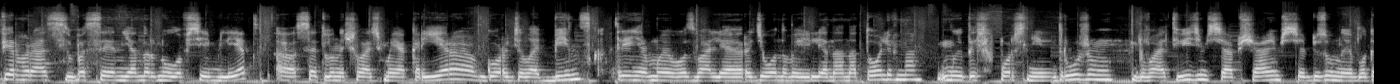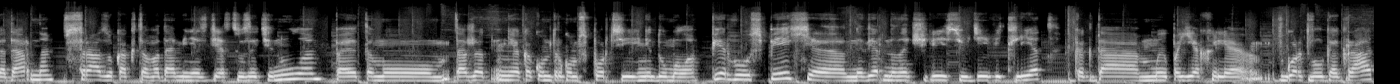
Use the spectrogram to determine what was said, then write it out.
Первый раз в бассейн я нырнула в 7 лет. А, с этого началась моя карьера в городе Лабинск. Тренер мы его звали Родионова Елена Анатольевна. Мы до сих пор с ней дружим. Бывает, видимся, общаемся. Безумно ей благодарна. Сразу как-то вода меня с детства затянула, поэтому поэтому даже ни о каком другом спорте и не думала. Первые успехи, наверное, начались в 9 лет, когда мы поехали в город Волгоград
